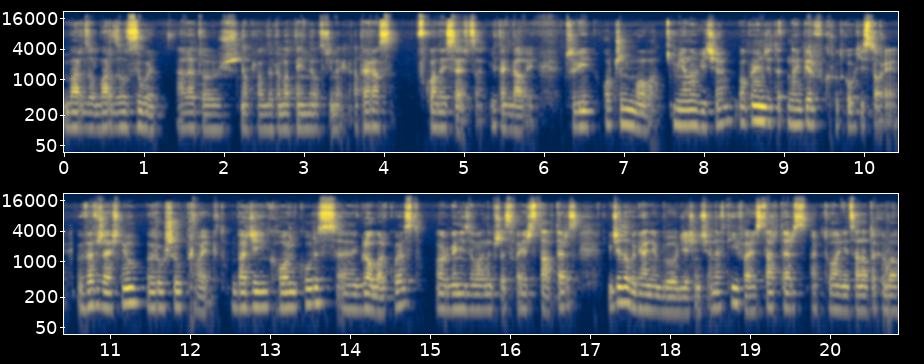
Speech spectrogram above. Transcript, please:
bardzo, bardzo zły, ale to już naprawdę temat na inny odcinek. A teraz wkładaj serce i tak dalej. Czyli o czym mowa? Mianowicie opowiem Ci najpierw krótką historię. We wrześniu ruszył projekt, bardziej konkurs e, Global Quest, organizowany przez Firestarters, gdzie do wygrania było 10 NFT Firestarters. Aktualnie cena to chyba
